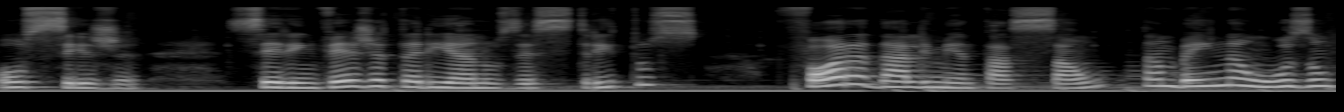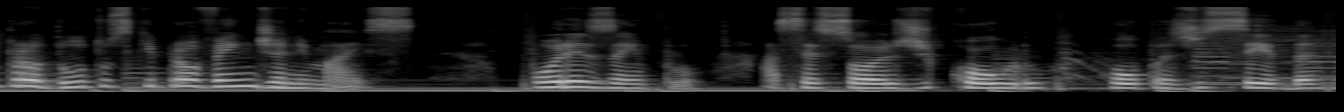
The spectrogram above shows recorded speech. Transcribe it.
ou seja, serem vegetarianos estritos, fora da alimentação também não usam produtos que provêm de animais. Por exemplo, acessórios de couro, roupas de seda,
